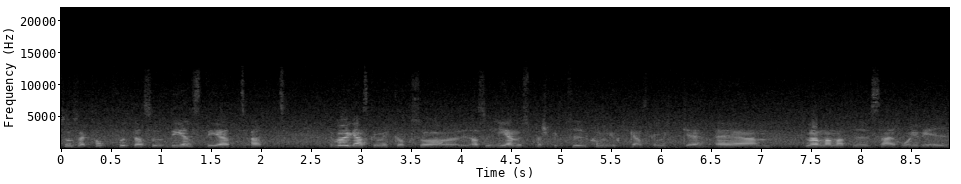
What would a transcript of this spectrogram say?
som sagt hoppfullt. Alltså dels det att, att det var ju ganska mycket också, alltså genusperspektiv kom ju upp ganska mycket. Eh, bland annat i så här hiv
